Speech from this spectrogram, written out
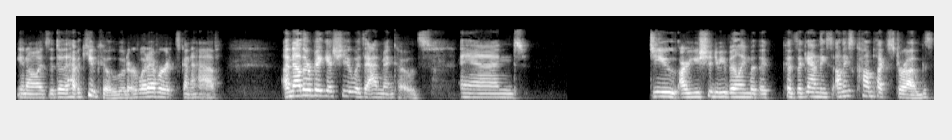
you know it doesn't have a Q code or whatever it's going to have. Another big issue is admin codes, and do you are you should you be billing with it because again these on these complex drugs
